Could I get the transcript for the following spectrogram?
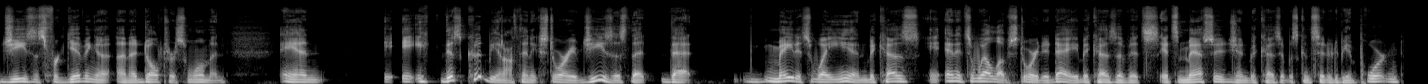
Jesus forgiving a, an adulterous woman, and it, it, this could be an authentic story of Jesus that that made its way in because and it's a well-loved story today because of its its message and because it was considered to be important.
